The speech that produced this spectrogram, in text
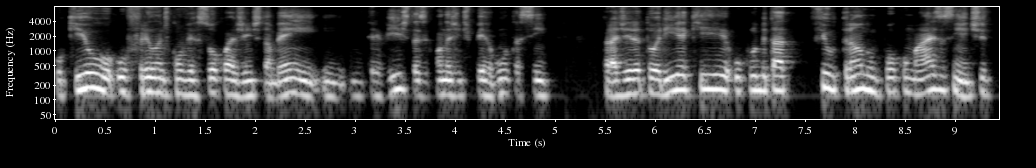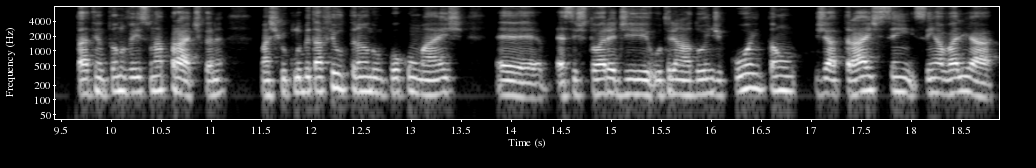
o que o, o Freeland conversou com a gente também em, em entrevistas, e quando a gente pergunta assim para a diretoria, que o clube está filtrando um pouco mais, assim, a gente está tentando ver isso na prática, né? Mas que o clube está filtrando um pouco mais é, essa história de o treinador indicou, então já traz sem, sem avaliar.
